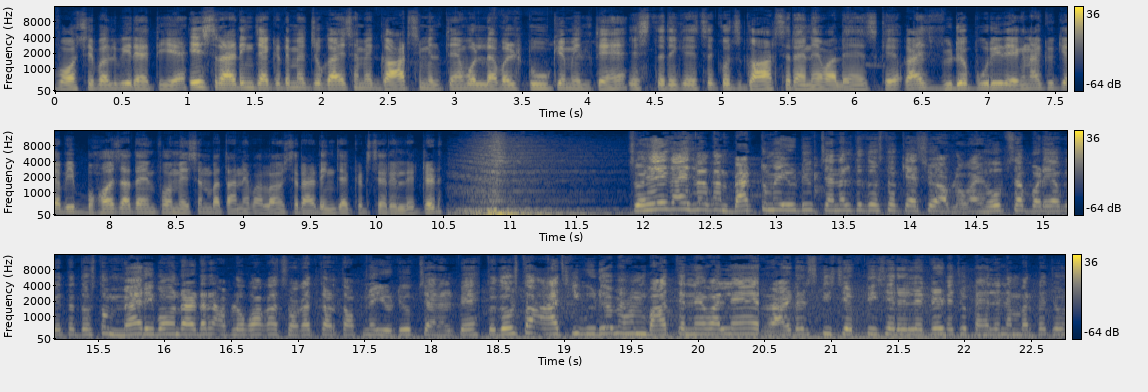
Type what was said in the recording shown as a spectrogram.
वॉशेबल भी रहती है। इस राइडिंग जैकेट में जो गाइस हमें गार्ड्स मिलते हैं, वो लेवल टू के मिलते हैं। इस तरीके से कुछ गार्ड्स रहने वाले हैं इसके। गाइस वीडियो पूरी देखना, क्योंकि अभी बहुत ज़्यादा इन्फॉर्मेशन बताने वाला हूँ इस राइडिंग जैकेट से related so hey guys welcome back to my YouTube channel तो दोस्तों, कैसे हो आप लोग? आई होप सब बढ़िया हो गए तो दोस्तों, मैं रिबॉन राइडर आप लोगों का स्वागत करता हूँ अपने यूट्यूब चैनल पे। तो दोस्तों, आज की वीडियो में हम बात करने वाले हैं राइडर्स की सेफ्टी से रिलेटेड जो पहले नंबर पे जो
